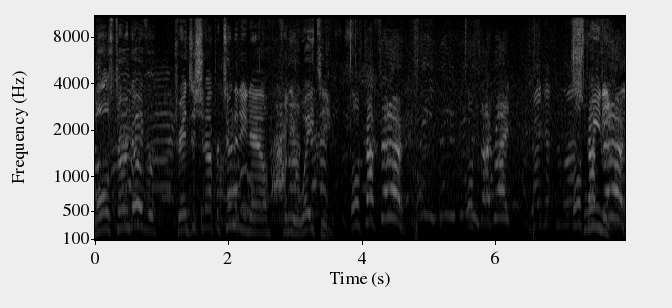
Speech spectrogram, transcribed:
Ball's turned over. Transition opportunity now for the away team. Ball top center. Offside right. Ball top center.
